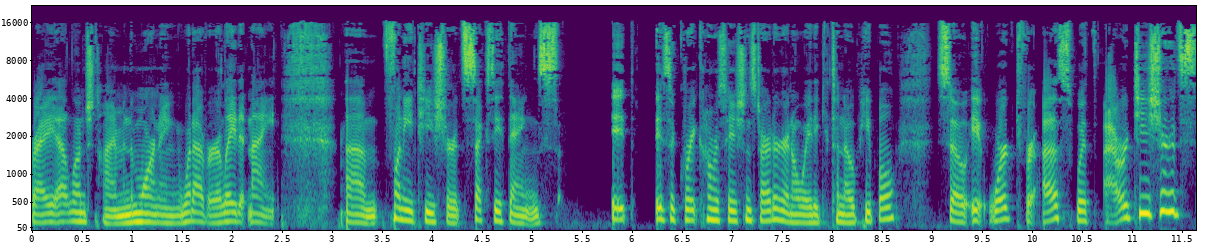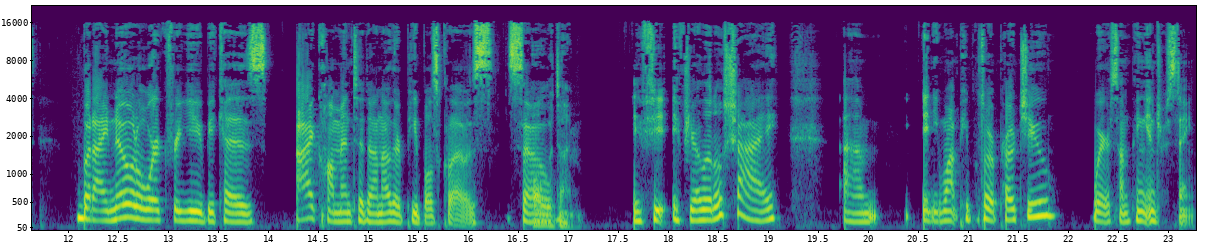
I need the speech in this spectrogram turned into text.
right? At lunchtime, in the morning, whatever, late at night. Um, funny t shirts, sexy things. It is a great conversation starter and a way to get to know people. So it worked for us with our t shirts, but I know it'll work for you because I commented on other people's clothes. So all the time. if you if you're a little shy, um, and you want people to approach you, wear something interesting.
